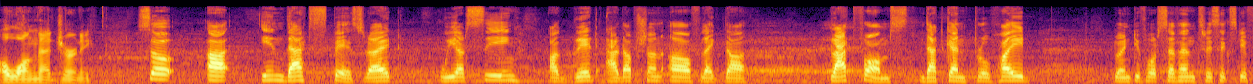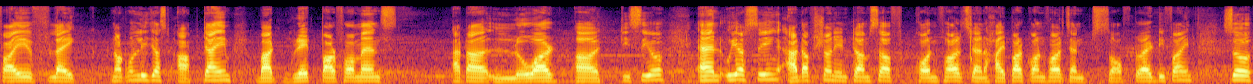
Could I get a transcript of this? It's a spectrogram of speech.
along that journey? So, uh, in that space, right, we are seeing a great adoption of like the platforms that can provide 24-7, 365, like not only just uptime, but great performance at a lower uh, TCO. And we are seeing adoption in terms of converged and hyper-converged and software-defined. So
